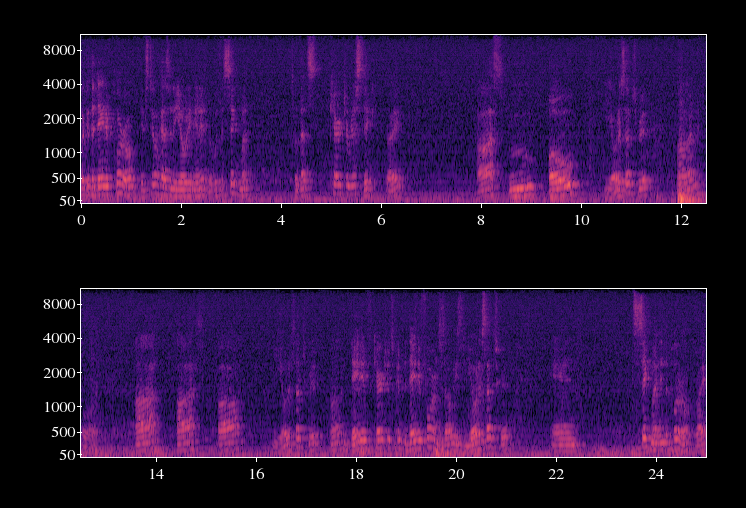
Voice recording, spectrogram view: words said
Look at the dative plural, it still has an iota in it, but with a sigma. So that's characteristic, right? Os, u, o, iota subscript, on, or ah, os, ah, iota subscript, on. Dative, characteristic of the dative forms is always iota subscript, and sigma in the plural, right?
